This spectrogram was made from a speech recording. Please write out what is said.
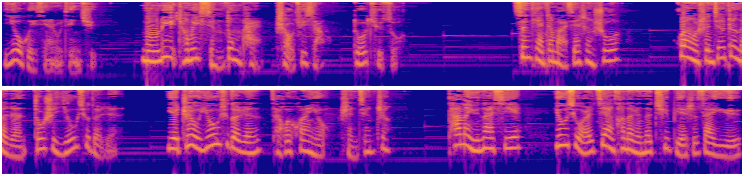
又会陷入进去。努力成为行动派，少去想，多去做。森田正马先生说：“患有神经症的人都是优秀的人，也只有优秀的人才会患有神经症。他们与那些优秀而健康的人的区别是在于，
